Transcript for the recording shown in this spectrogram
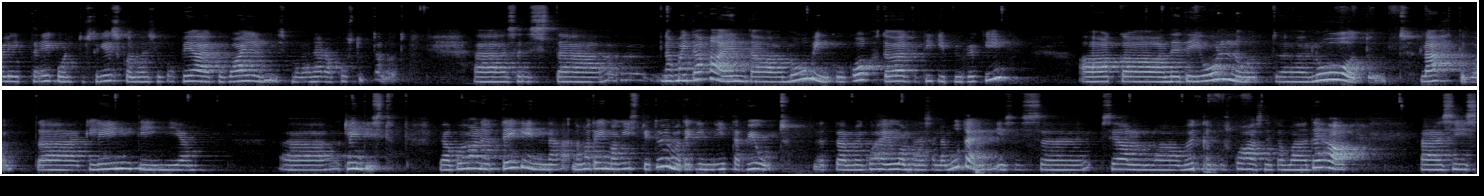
olid e-koolituste keskkonnas juba peaaegu valmis, ma olen ära kustutanud. sest noh, ma ei taha enda loomingu kohta öelda digipürgi aga need ei olnud äh, loodud lähtuvalt äh, kliendi, äh, kliendist. ja kui ma nüüd tegin, noh, ma tegin magistritöö, ma tegin intervjuud, et me kohe jõuame selle mudelini, siis seal ma ütlen, kus kohas neid on vaja teha, siis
